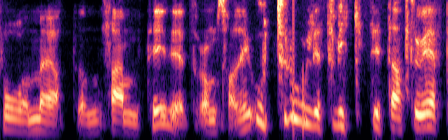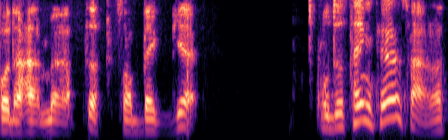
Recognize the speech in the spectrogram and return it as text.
två möten samtidigt. Och de sa det är otroligt viktigt att du är på det här mötet, sa bägge. Och då tänkte jag så här att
